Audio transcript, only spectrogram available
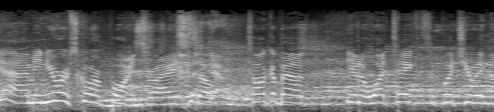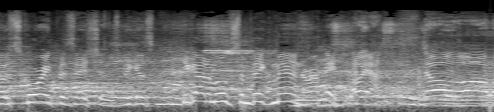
Yeah, I mean, you were scoring points, right? So Yeah. talk about, you know, what takes to put you in those scoring positions because you got to move some big men, right? Oh yeah. No, um,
